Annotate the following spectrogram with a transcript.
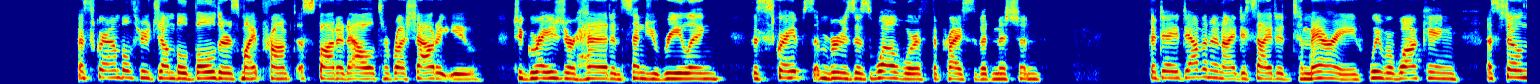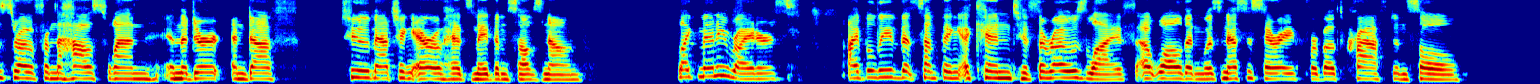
A scramble through jumbled boulders might prompt a spotted owl to rush out at you, to graze your head and send you reeling, the scrapes and bruises well worth the price of admission. The day Devin and I decided to marry, we were walking a stone's throw from the house when, in the dirt and duff, two matching arrowheads made themselves known. Like many writers, I believe that something akin to Thoreau's life at Walden was necessary for both craft and soul.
